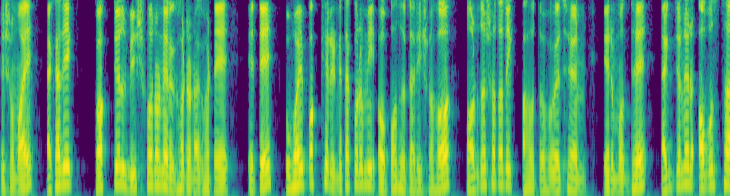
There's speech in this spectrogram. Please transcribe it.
এ সময় একাধিক ককটেল বিস্ফোরণের ঘটনা ঘটে। এতে উভয় পক্ষের নেতাকর্মী ও পথচারী সহ অর্ধশতাধিক আহত হয়েছেন। এর মধ্যে একজনের অবস্থা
